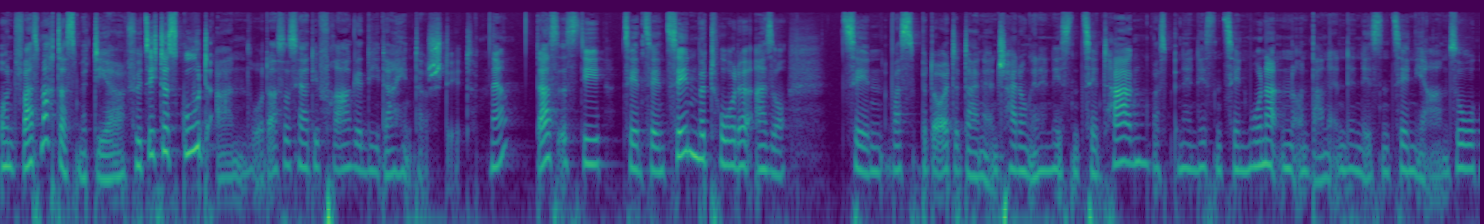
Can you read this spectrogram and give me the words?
Und was macht das mit dir? Fühlt sich das gut an? So, das ist ja die Frage, die dahinter steht. Ja? Das ist die 10-10-10-Methode. Also zehn, was bedeutet deine Entscheidung in den nächsten zehn Tagen, was in den nächsten zehn Monaten und dann in den nächsten zehn Jahren. So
